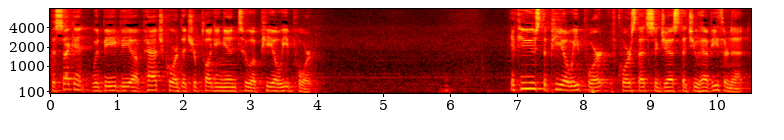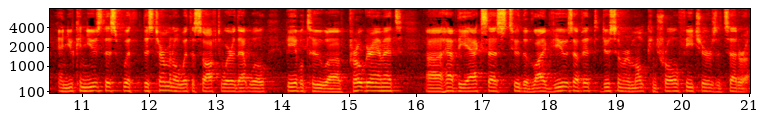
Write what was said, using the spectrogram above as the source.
The second would be via a patch cord that you're plugging into a PoE port. If you use the PoE port, of course, that suggests that you have Ethernet, and you can use this with this terminal with the software that will be able to uh, program it, uh, have the access to the live views of it, do some remote control features, etc.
